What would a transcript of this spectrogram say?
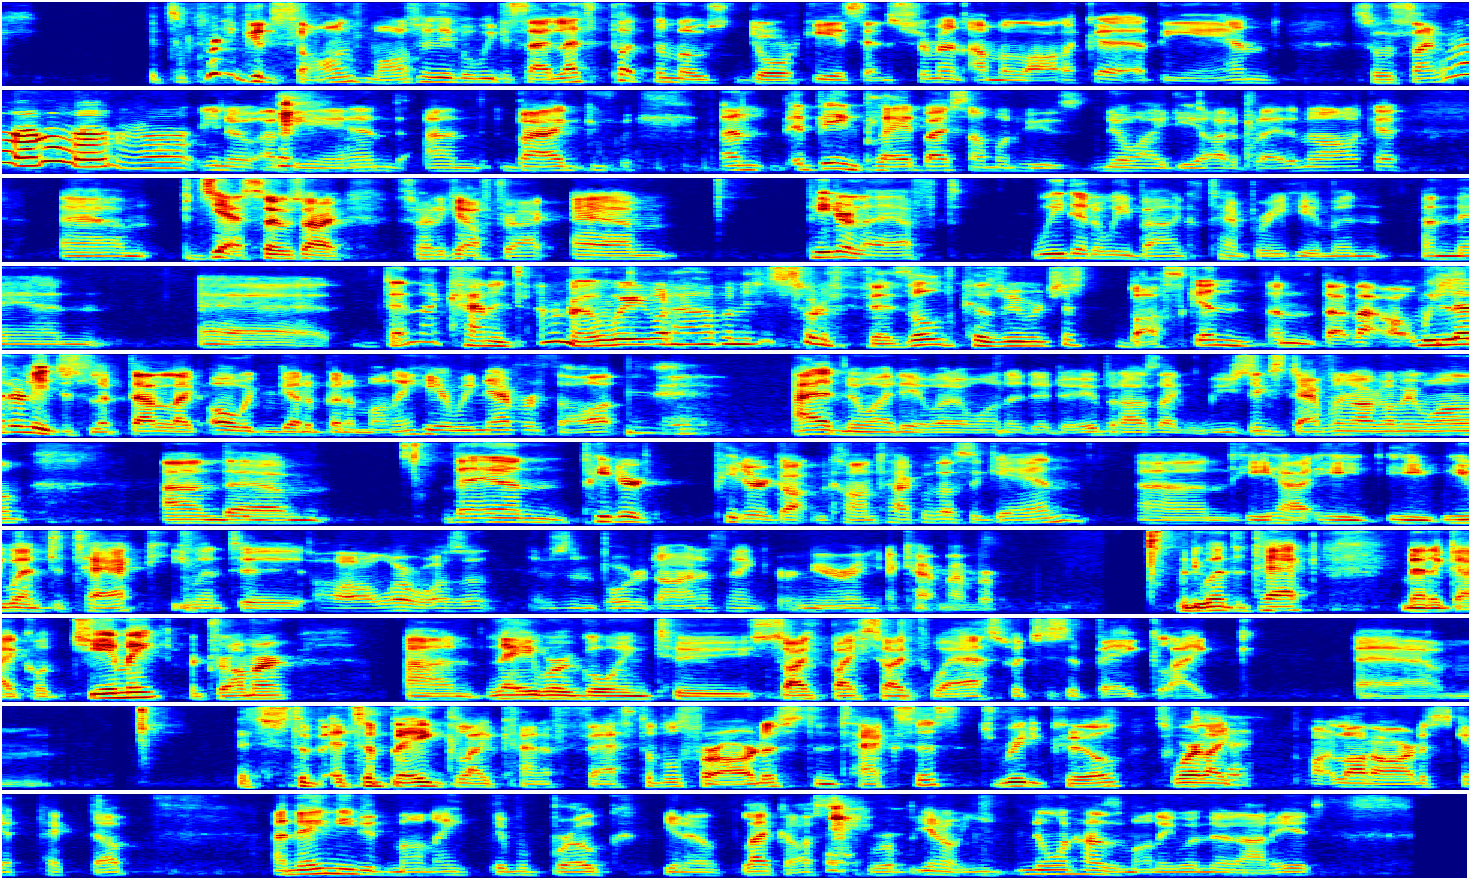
it's a pretty good song to honest with you but we decided let's put the most dorkiest instrument a melodica at the end. So it's like you know at the end and by and it being played by someone who's no idea how to play the melodica um, but yeah, so sorry, sorry to get off track. Um, Peter left. We did a wee band contemporary Human, and then uh, then that kind of I don't know what happened. It just sort of fizzled because we were just busking, and that, that, we literally just looked at it like, oh, we can get a bit of money here. We never thought. Mm-hmm. I had no idea what I wanted to do, but I was like, music's definitely not gonna be one of them. And um, then Peter Peter got in contact with us again, and he had he he he went to Tech. He went to oh where was it? It was in Portadown, I think, or Newry. I can't remember. But he went to Tech, he met a guy called Jamie, a drummer, and they were going to South by Southwest, which is a big like um it's the, it's a big like kind of festival for artists in Texas. It's really cool. It's where like a lot of artists get picked up, and they needed money. They were broke, you know, like us. We're, you know, no one has money when they're that age,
